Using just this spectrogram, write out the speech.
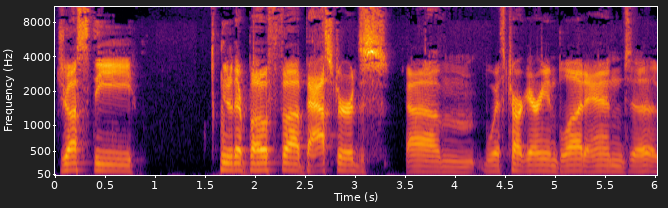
just the you know they're both uh, bastards um, with Targaryen blood and uh,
